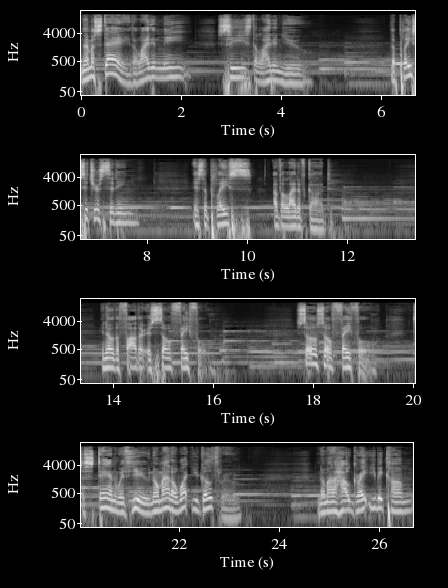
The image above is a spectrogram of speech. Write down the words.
Namaste, the light in me sees the light in you. The place that you're sitting is the place of the light of God. You know, the Father is so faithful, so, so faithful to stand with you no matter what you go through, no matter how great you become,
